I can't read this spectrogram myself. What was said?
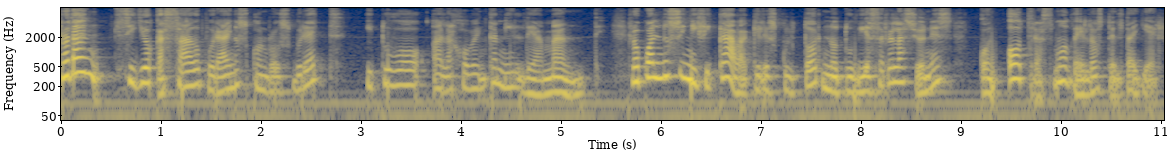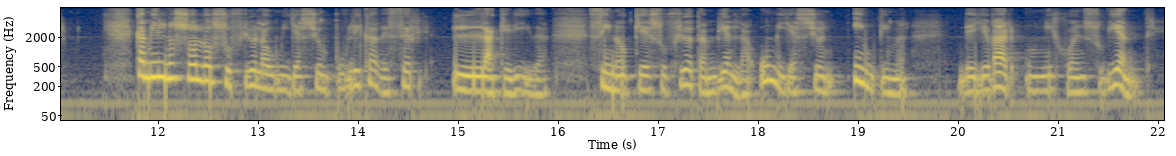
Rodin siguió casado por años con Rose Buret y tuvo a la joven Camille de amante, lo cual no significaba que el escultor no tuviese relaciones con otras modelos del taller. Camille no solo sufrió la humillación pública de ser la querida, sino que sufrió también la humillación íntima de llevar un hijo en su vientre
